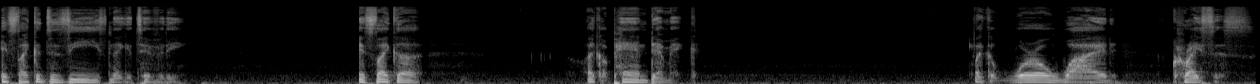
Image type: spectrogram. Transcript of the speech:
It's like a disease negativity. It's like a like a pandemic. Like a worldwide crisis.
